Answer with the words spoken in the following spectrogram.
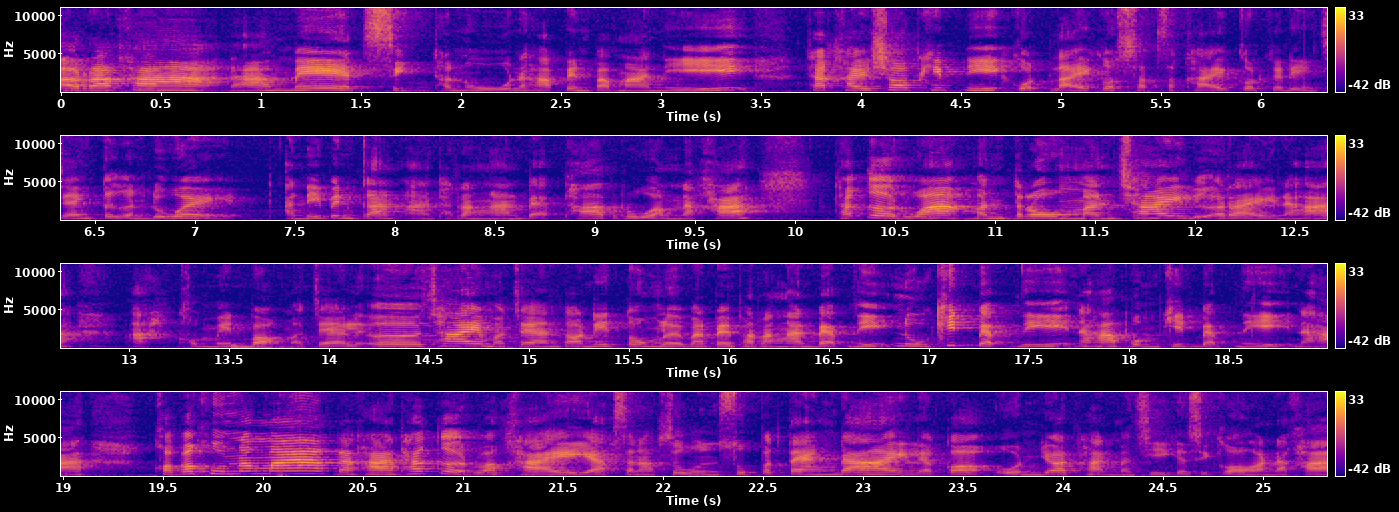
อาราคานะเมษสิงธนูนะคะ เป็นประมาณนี้ ถ้าใครชอบคลิปนี้กดไลค์กด subscribe กดกระดิ่งแจ้งเตือนด้วย อันนี้เป็นการอ่านพลังงานแบบภาพรวมนะคะ ถ้าเกิดว่ามันตรงมันใช่หรืออะไรนะคะอะคอมเมนต์บอกหมอแจนเลยเออใช่หมอแจนตอนนี้ตรงเลยมันเป็นพลังงานแบบนี้หนูคิดแบบนี้นะคะ ผมคิดแบบนี้นะคะ ขอบพระคุณมากๆนะคะ ถ้าเกิดว่าใครอยากสนับสนุนซุปเปอร์แตงได้ แล้วก็โอนยอดผ่านบัญชีกสิกรนะคะ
